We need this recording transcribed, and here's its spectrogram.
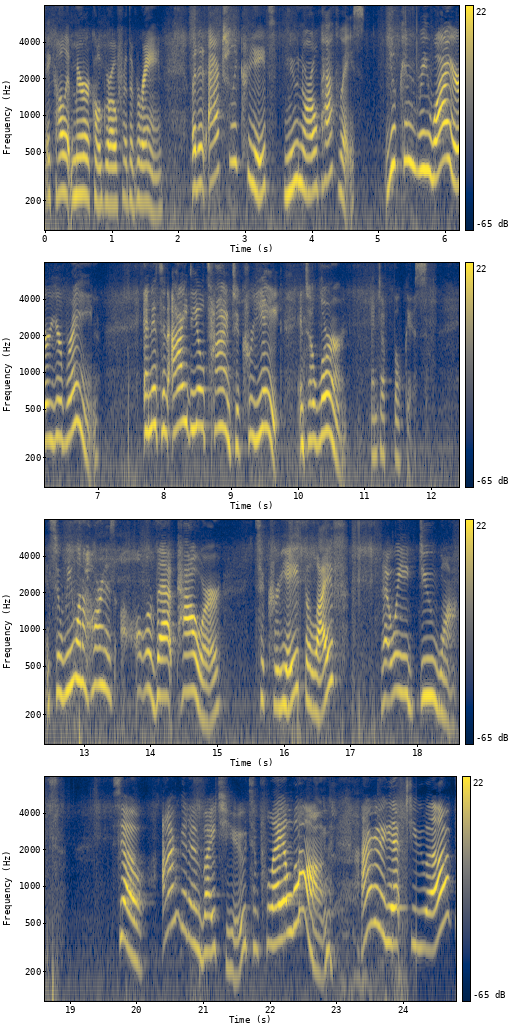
They call it miracle grow for the brain. But it actually creates new neural pathways. You can rewire your brain. And it's an ideal time to create and to learn and to focus. And so we want to harness all of that power to create the life that we do want. So I'm going to invite you to play along. I'm going to get you up,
